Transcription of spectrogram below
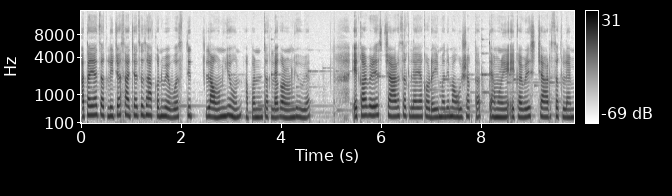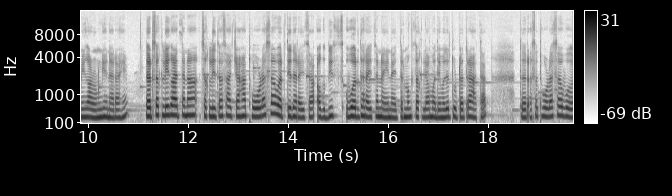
आता या चकलीच्या साच्याचं झाकण व्यवस्थित लावून घेऊन आपण चकल्या गाळून घेऊयात. एका वेळेस चार चकल्या या कढईमध्ये मावू शकतात. त्यामुळे एका वेळेस चार चकल्या मी गाळून घेणार आहे. तर चकली काढताना चकलीचा साचा हा थोडासा वरती धरायचा अगदीच वर धरायचा नाही नाही तर मग चकल्या मध्ये मध्ये तुटत राहतात. तर असा थोडासा वर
